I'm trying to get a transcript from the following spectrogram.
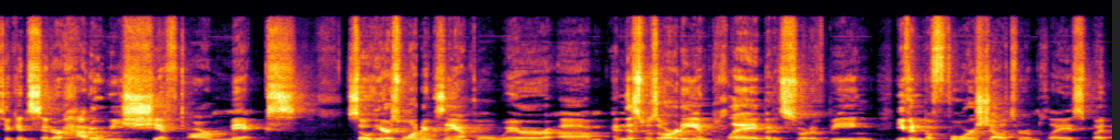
to consider how do we shift our mix. So here's one example where, um, and this was already in play, but it's sort of being even before shelter in place. But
